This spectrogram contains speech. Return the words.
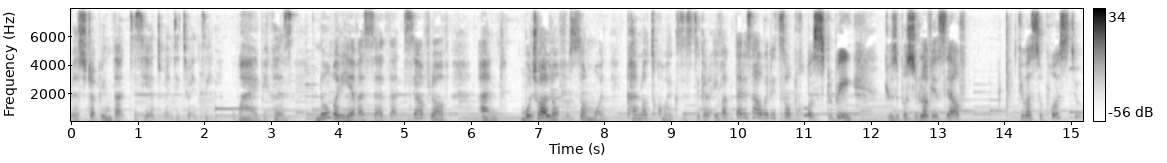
we're stopping that this year 2020. Why? Because nobody ever said that self-love and mutual love for someone cannot coexist together. In fact, that is how it is supposed to be. You're supposed to love yourself. You are supposed to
